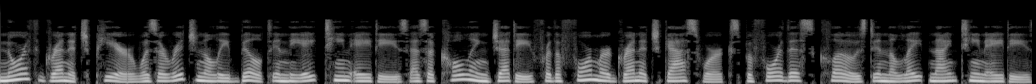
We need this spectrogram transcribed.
North Greenwich Pier was originally built in the 1880s as a coaling jetty for the former Greenwich Gasworks before this closed in the late 1980s.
